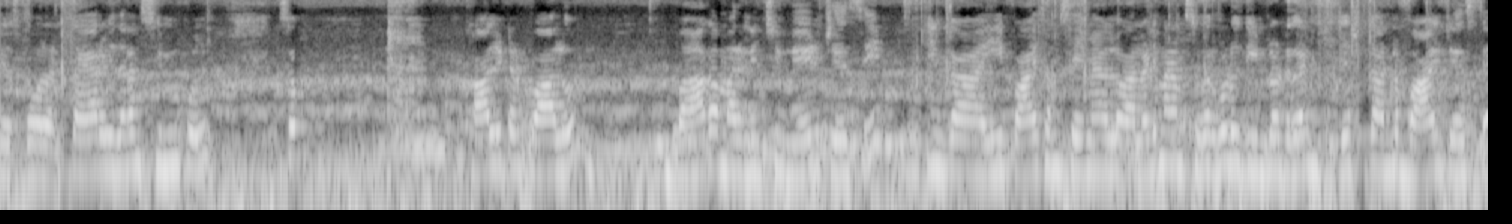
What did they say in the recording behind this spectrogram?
చేసుకోవాలంటే తయారు విధానం సింపుల్. సో కాల్ లీటర్ పాలు బాగా మరణించి వేడి చేసి ఇంకా ఈ పాయసం సేమాలో ఆల్రెడీ మనం షుగర్ కూడా దీంట్లో ఉంటుంది కానీ జస్ట్ దాంట్లో బాయిల్ చేస్తే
